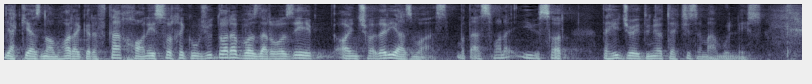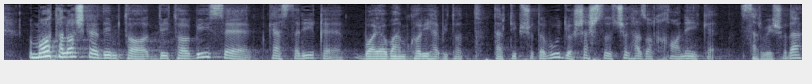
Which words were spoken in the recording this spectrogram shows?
یکی از نام ها را گرفته خانه سرخی که وجود داره باز دروازه آین چادری از ما است. متاسفانه این بسیار در هیچ جای دنیا چیز معمول نیست. ما تلاش کردیم تا database که از طریق بایا و همکاری Habitat ترتیب شده بود یا 640 هزار خانه که سروی شده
